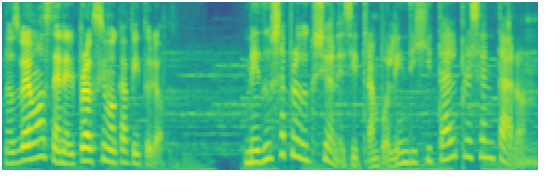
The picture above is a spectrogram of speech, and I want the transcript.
Nos vemos en el próximo capítulo. Medusa Producciones y Trampolín Digital presentaron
